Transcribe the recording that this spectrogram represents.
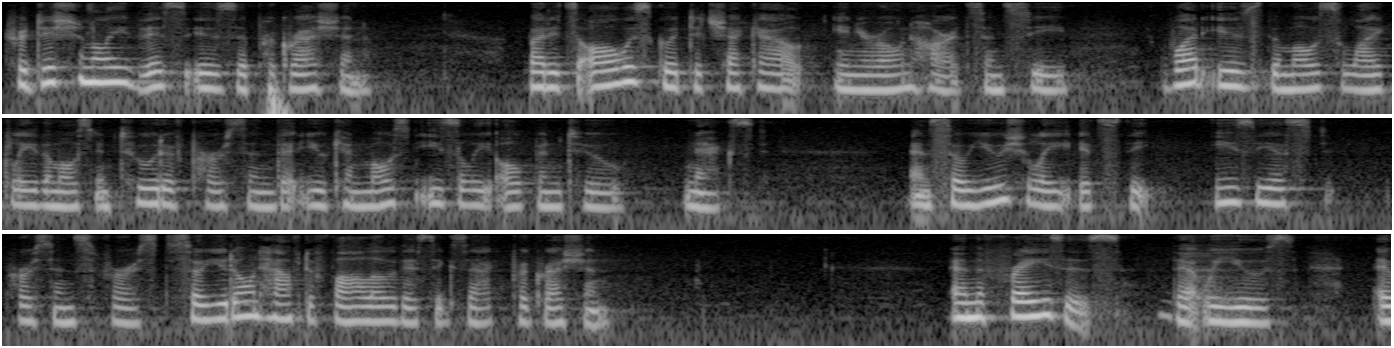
Traditionally, this is a progression But it's always good to check out in your own hearts and see what is the most likely, the most intuitive person that you can most easily open to next. And so usually it's the easiest persons first. So you don't have to follow this exact progression. And the phrases that we use eh,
